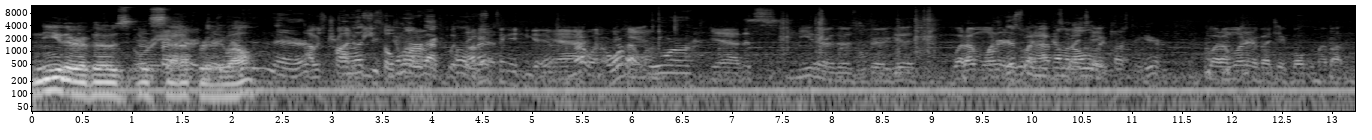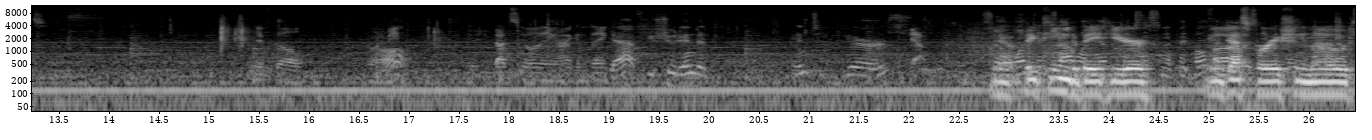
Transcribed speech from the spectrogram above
neither of those is set up really well. I was trying to be so come out that perfect with I post. don't think he can get in Yeah. from that one or that one. Or Yeah, that's neither of those is very good. What I'm wondering this is what happens coming if I the way take. across to here. What I'm wondering if I take both of my buttons. If they'll. You know what I mean? Oh, That's the only thing I can think. yeah, if you shoot into, into yours. Yeah. So Yeah, big team debate here. takes this, and if they both In desperation mode,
